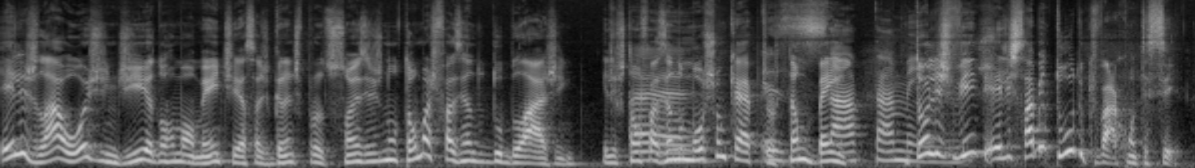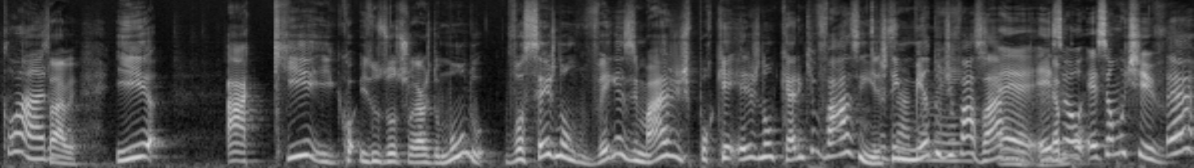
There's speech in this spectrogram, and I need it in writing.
eles lá, hoje em dia, normalmente, essas grandes produções, eles não estão mais fazendo dublagem. Eles estão É, fazendo motion capture também. exatamente. Então eles, vêm- eles sabem tudo que vai acontecer. Claro. Sabe? E aqui e, e nos outros lugares do mundo, vocês não veem as imagens porque eles não querem que vazem. Eles têm medo de Exatamente. vazar. É, esse é, o, po- esse é o motivo. É,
